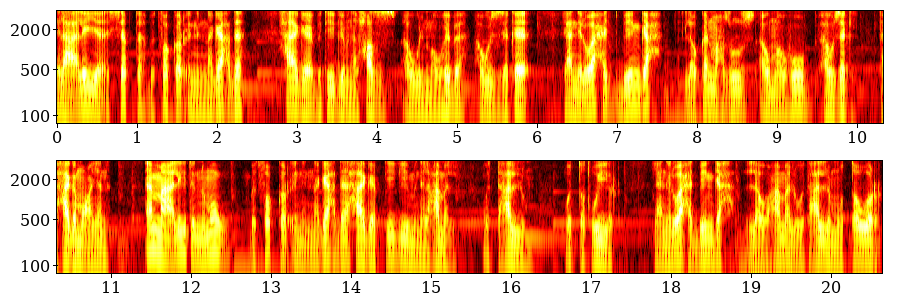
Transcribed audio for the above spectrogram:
العقلية الثابتة بتفكر إن النجاح ده حاجة بتيجي من الحظ أو الموهبة أو الذكاء يعني الواحد بينجح لو كان محظوظ أو موهوب أو ذكي في حاجة معينة. أما عقلية النمو بتفكر إن النجاح ده حاجة بتيجي من العمل والتعلم والتطوير. يعني الواحد بينجح لو عمل واتعلم واتطور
